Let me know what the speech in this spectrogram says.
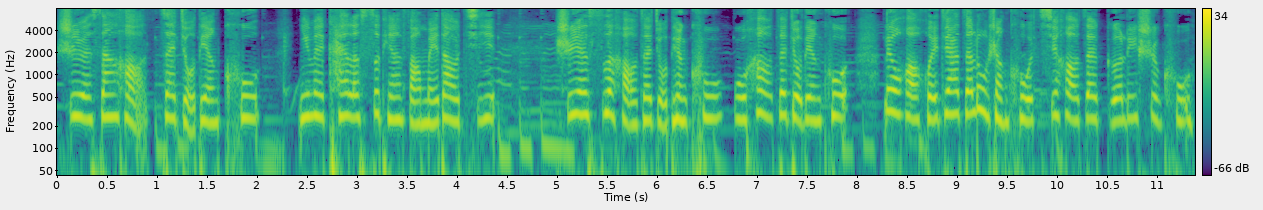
十月三号在酒店哭。因为开了四天房没到期，十月四号在酒店哭，五号在酒店哭，六号回家在路上哭，七号在隔离室哭。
